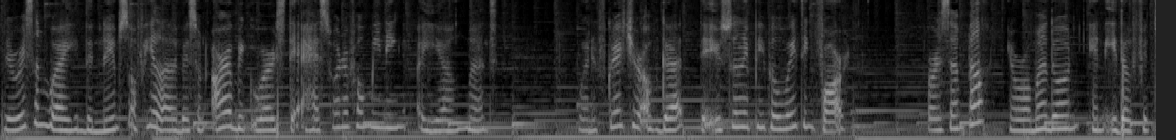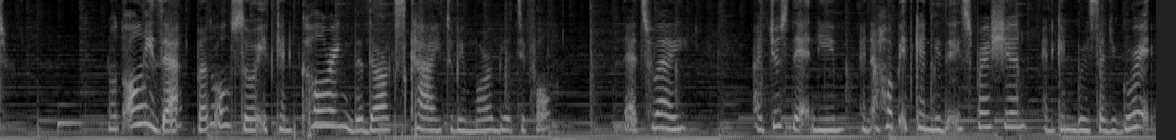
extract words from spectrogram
The reason why the names of Hilal based on Arabic words that has wonderful meaning a young month. One of creature of God that usually people waiting for. For example, in Ramadan and Eid al-Fitr. Not only that, but also it can coloring the dark sky to be more beautiful. That's why I choose that name and I hope it can be the inspiration and can bring such a great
